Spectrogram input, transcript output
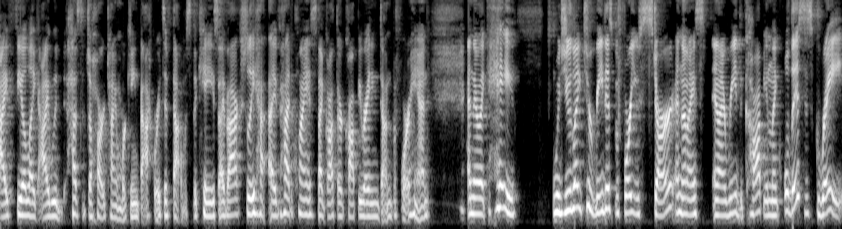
I feel like I would have such a hard time working backwards if that was the case. I've actually, ha- I've had clients that got their copywriting done beforehand and they're like, Hey, would you like to read this before you start? And then I, and I read the copy and like, well, this is great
